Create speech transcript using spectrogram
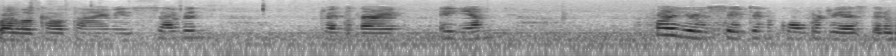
Our local time is 7:29 a.m. For your safety and comfort, we ask that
